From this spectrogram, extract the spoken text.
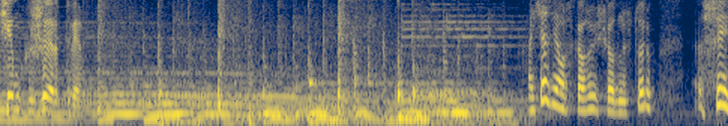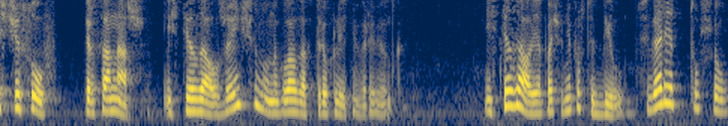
чем к жертве. А сейчас я вам расскажу еще одну историю. Шесть часов персонаж истязал женщину на глазах трехлетнего ребенка. Истязал, я почему не просто бил. Сигарет тушил,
